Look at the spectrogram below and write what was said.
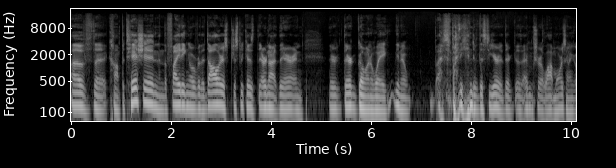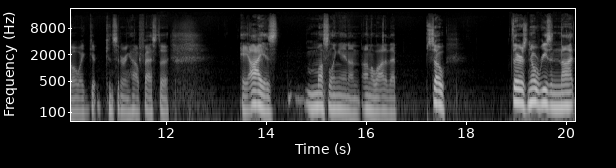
of the competition and the fighting over the dollars, just because they're not there and they're they're going away, you know, by, by the end of this year, they're, I'm sure a lot more is going to go away, considering how fast uh, the AI is muscling in on on a lot of that. So there's no reason not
